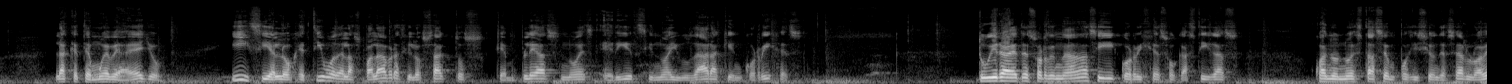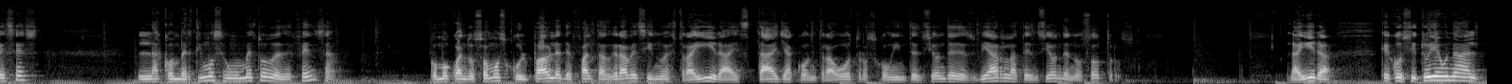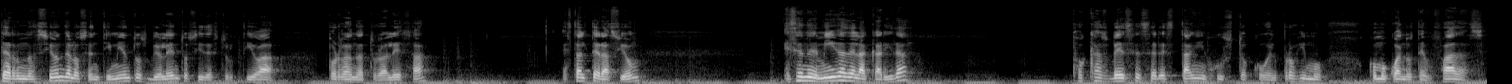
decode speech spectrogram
la que te mueve a ello. Y si el objetivo de las palabras y los actos que empleas no es herir, sino ayudar a quien corriges. Tu ira es desordenada si corriges o castigas cuando no estás en posición de hacerlo. A veces la convertimos en un método de defensa como cuando somos culpables de faltas graves y nuestra ira estalla contra otros con intención de desviar la atención de nosotros. La ira, que constituye una alternación de los sentimientos violentos y destructiva por la naturaleza, esta alteración es enemiga de la caridad. Pocas veces eres tan injusto con el prójimo como cuando te enfadas,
